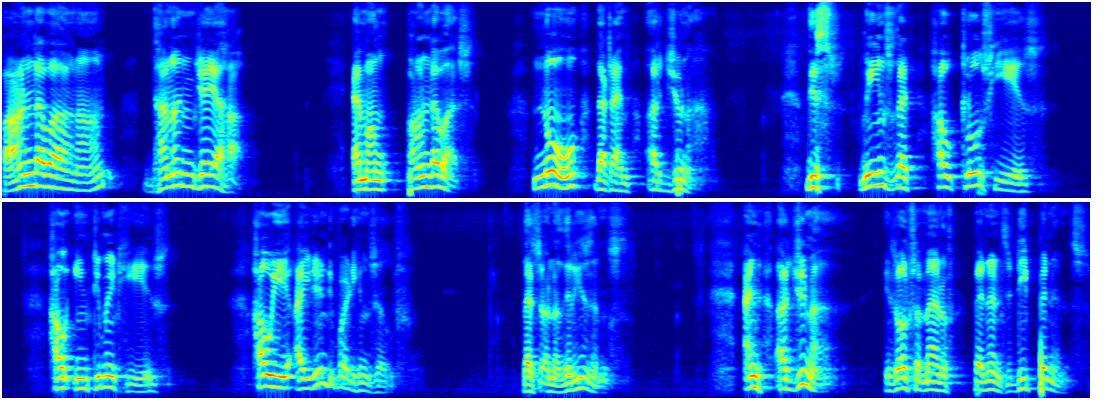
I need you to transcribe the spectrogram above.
Pandavanam Dhananjaya. Among Pandavas, know that I am Arjuna. This means that how close he is, how intimate he is, how he identified himself. That's another reasons. And Arjuna is also a man of penance, deep penance.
